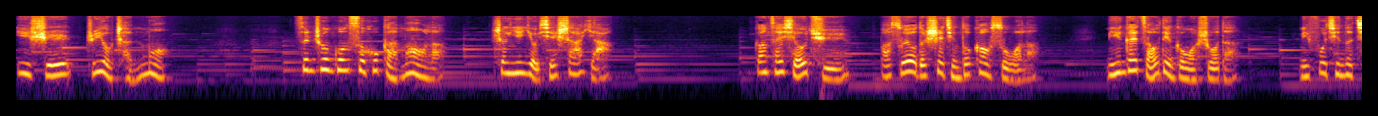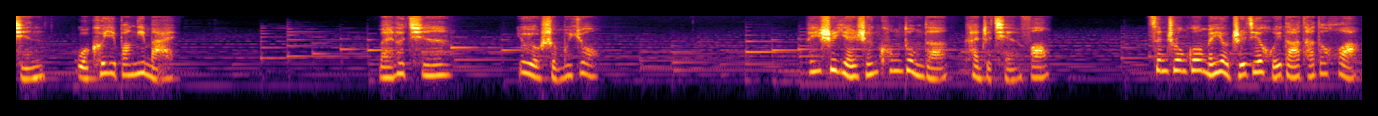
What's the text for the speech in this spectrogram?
一时只有沉默。孙春光似乎感冒了，声音有些沙哑。刚才小曲把所有的事情都告诉我了，你应该早点跟我说的。你父亲的琴，我可以帮你买。买了琴，又有什么用？裴时眼神空洞的看着前方，孙春光没有直接回答他的话，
